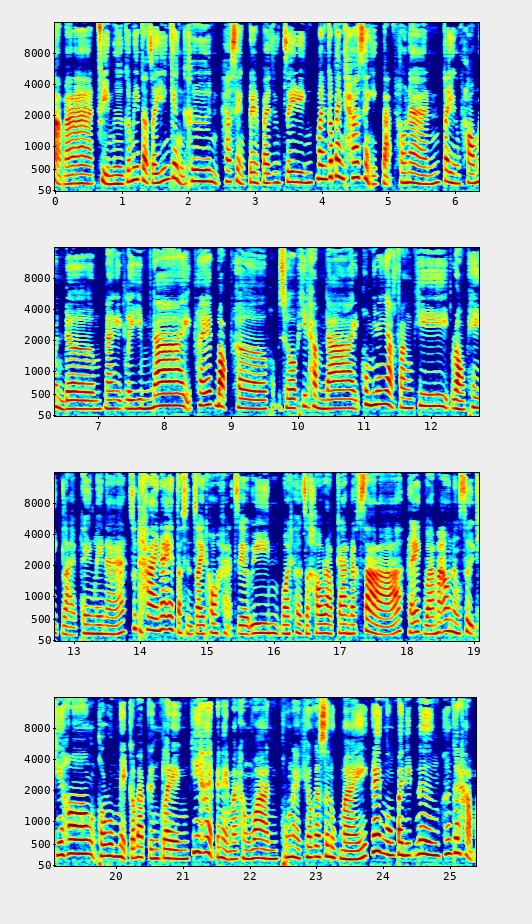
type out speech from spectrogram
สามารถ ฝีมือก็มีแต่จะยิ่งเก่งขึ้น ถ้าเสียงเปลี่ยนไปจริง ๆ มันก็เป็นแค่เสียงอีกแบบเท่านั้น แต่ยังพร้อมเหมือนเดิม นางเอกเลยยิ้มได้ พระเอกบอกเธอ ผมเชื่อว่าพี่ทำได้ ผมยังอยากฟังพี่ร้องเพลงอีกหลายเพลงเลยนะ สุดท้ายนางเอกตัดสินใจโทรหาเจวิน ว่าเธอจะเข้ารับการรักษา พระเอกแวะมาเอาหนังสือที่ห้องพราะรูมเมทก็แบบเกรงพี่หายไปไหนมาทั้งวัน พวกนายเที่ยวกันสนุกไหมพระเอกงงไปนิดนึง เพื่อนก็ถาม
